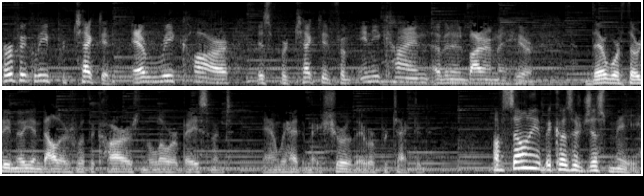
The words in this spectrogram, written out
perfectly protected. Every car is protected from any kind of an environment here. There were $30 million worth of cars in the lower basement, and we had to make sure they were protected. I'm selling it because they're just me.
